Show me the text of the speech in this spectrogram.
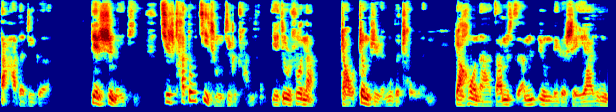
大的这个电视媒体，其实它都继承这个传统。也就是说呢，找政治人物的丑闻，然后呢，咱们咱们用那个谁呀，用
